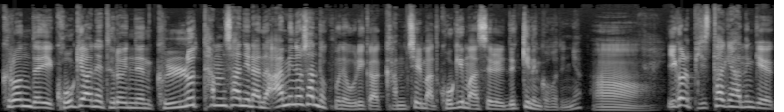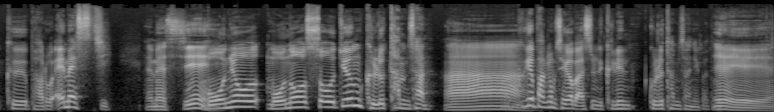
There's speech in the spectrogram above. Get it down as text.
그런데 이 고기 안에 들어있는 글루탐산이라는 아미노산 덕분에 우리가 감칠맛, 고기 맛을 느끼는 거거든요. 어, 이걸 비슷하게 하는 게 그 바로 MSG, MSG. 모노 모노소듐 글루탐산. 아, 그게 방금 제가 말씀드린 글루탐산이거든요. 예, 예,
